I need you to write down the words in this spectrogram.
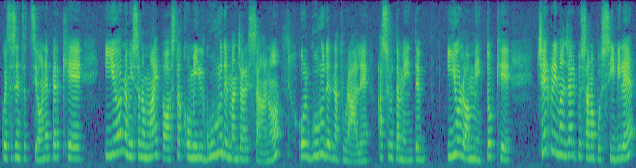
questa sensazione perché io non mi sono mai posta come il guru del mangiare sano o il guru del naturale, assolutamente. Io lo ammetto che cerco di mangiare il più sano possibile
